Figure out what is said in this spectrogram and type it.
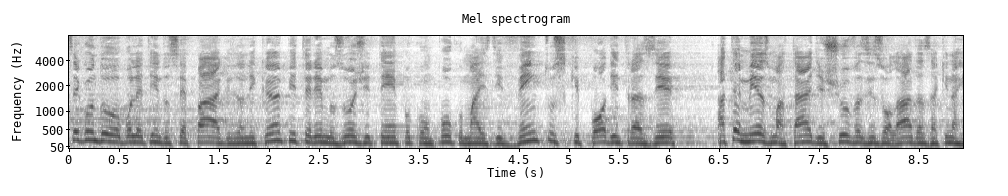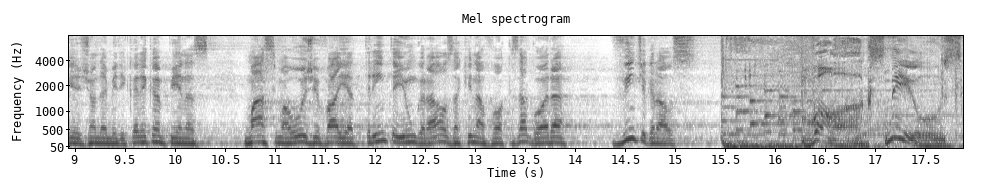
Segundo o boletim do CEPAG da Unicamp, teremos hoje tempo com um pouco mais de ventos que podem trazer até mesmo à tarde chuvas isoladas aqui na região da Americana e Campinas. Máxima hoje vai a 31 graus, aqui na Vox agora 20 graus. Vox News.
